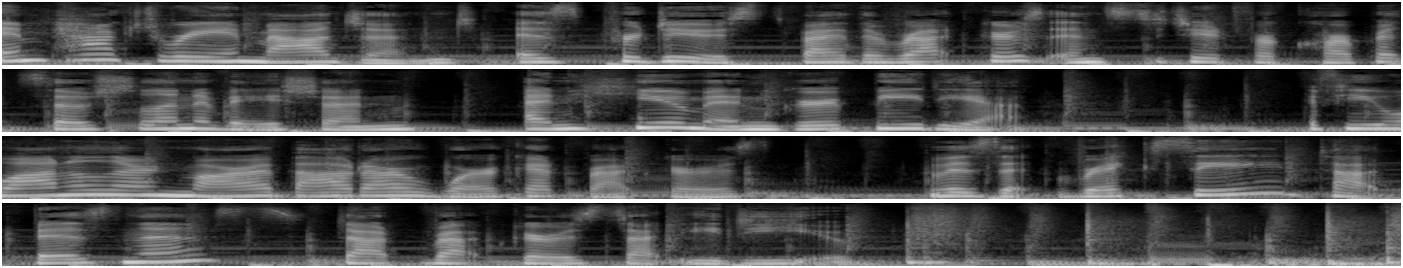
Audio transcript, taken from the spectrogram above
Impact Reimagined is produced by the Rutgers Institute for Corporate Social Innovation and Hueman Group Media. If you want to learn more about our work at Rutgers, visit ricsi.business.rutgers.edu.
